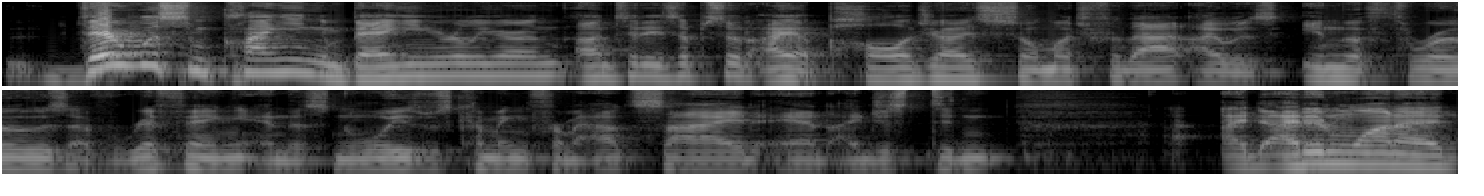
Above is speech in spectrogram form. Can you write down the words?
There was some clanging and banging earlier on, on, today's episode. I apologize so much for that. I was in the throes of riffing, and this noise was coming from outside, and I just didn't. I, I didn't want to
